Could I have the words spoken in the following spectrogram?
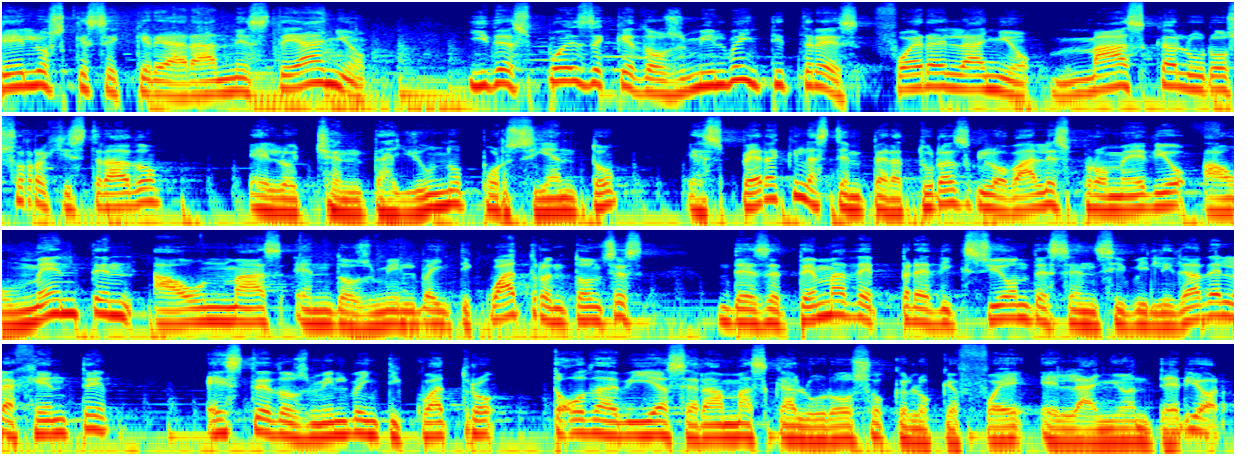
que los que se crearán este año. Y después de que 2023 fuera el año más caluroso registrado, el 81% espera que las temperaturas globales promedio aumenten aún más en 2024. Entonces, desde tema de predicción de sensibilidad de la gente, este 2024 todavía será más caluroso que lo que fue el año anterior.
